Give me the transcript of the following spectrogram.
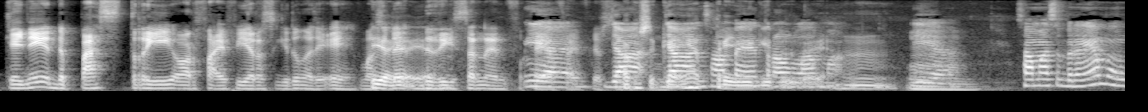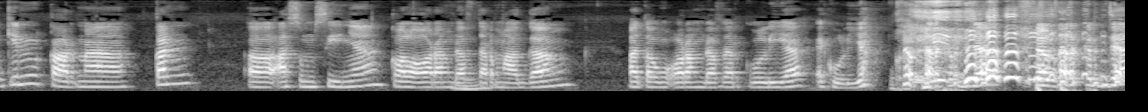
kayaknya the past three or five years gitu nggak sih? Eh, maksudnya Iya, iya, the iya. recent and kayak Iya, five years. jangan- kayaknya sampai three gitu terlalu kayak. lama. Hmm. Iya. Hmm. Sama sebenarnya mungkin karena kan eh, asumsinya kalau orang Hmm. daftar magang atau orang daftar kuliah, eh kuliah, daftar kerja, daftar kerja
